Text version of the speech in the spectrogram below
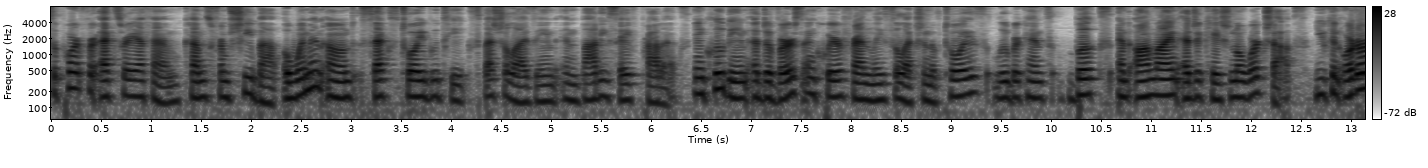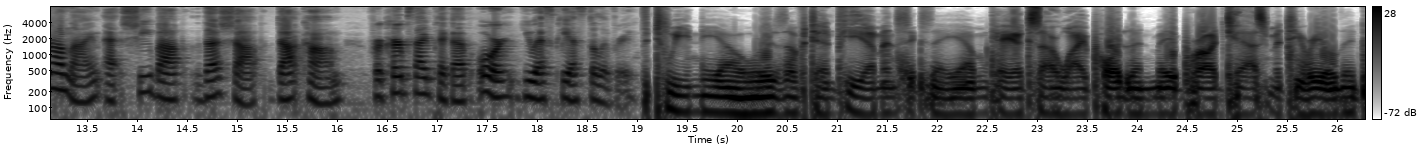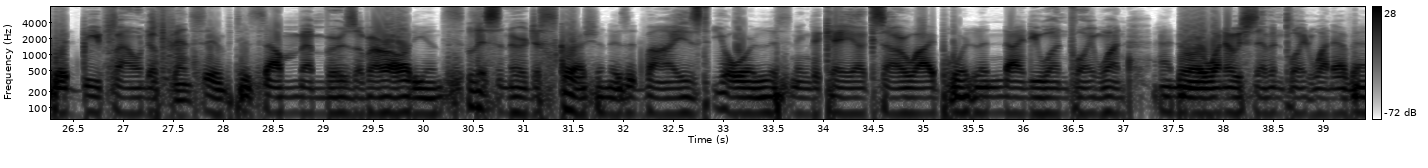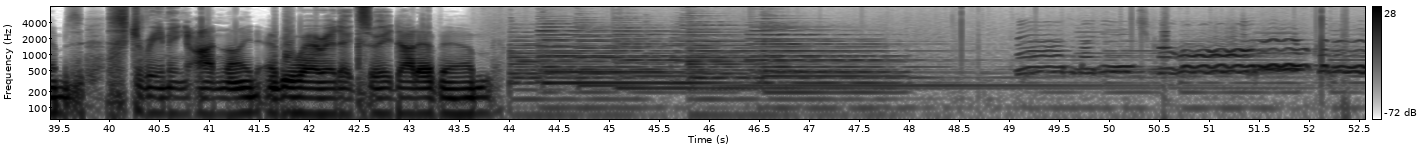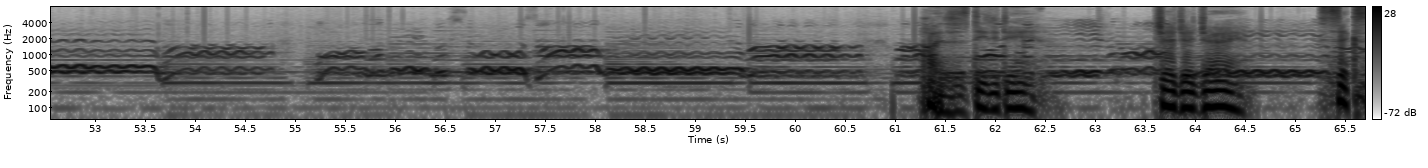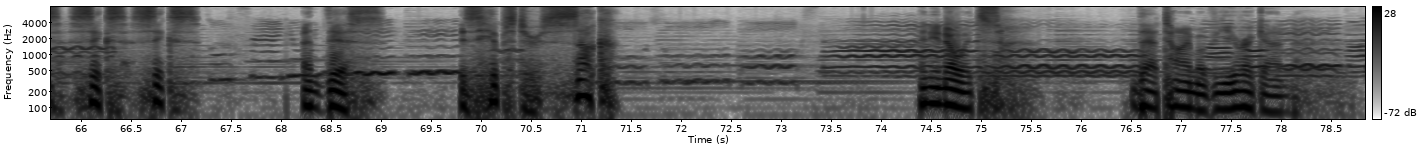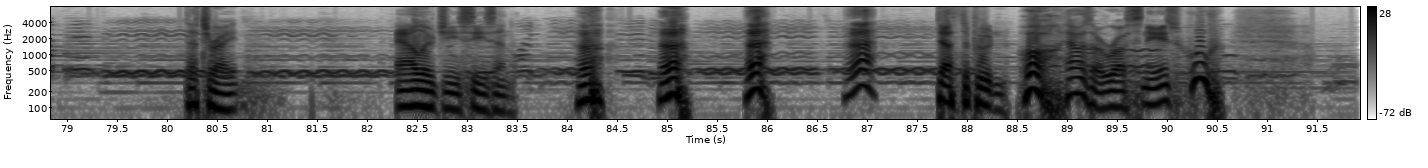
Support for X Ray FM comes from Shebop, a women owned sex toy boutique specializing in body safe products, including a diverse and queer friendly selection of toys, lubricants, books, and online educational workshops. You can order online at sheboptheshop.com for curbside pickup or USPS delivery. Between the hours of 10 p.m. and 6 a.m., KXRY Portland may broadcast material that could be found offensive to some members of our audience. Listener discretion is advised. You're listening to KXRY Portland 91.1 and or 107.1 FMs, streaming online everywhere at xray.fm. Hi, this is DDD. JJJ. 666. And this is Hipsters Suck. And you know, it's that time of year again. That's right. Allergy season. Ah, ah, ah, ah. Death to Putin. Oh, that was a rough sneeze. Whew.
